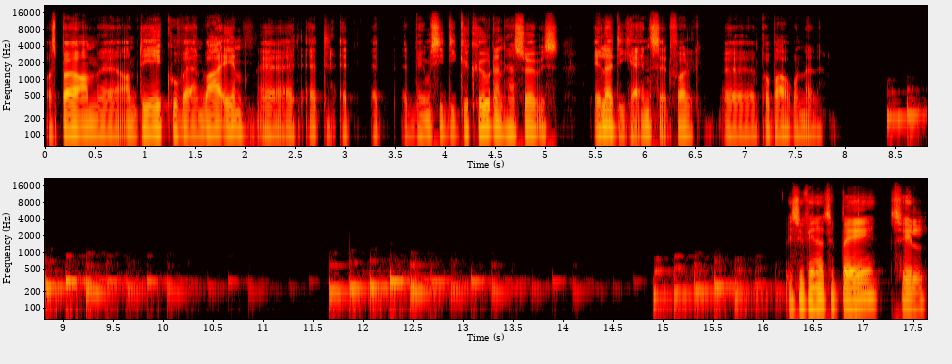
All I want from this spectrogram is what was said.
og spørger, om, øh, om det ikke kunne være en vej ind, øh, at, at, at, at, at hvad man sige, de kan købe den her service, eller at de kan ansætte folk øh, på baggrund af det. Hvis vi finder tilbage til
